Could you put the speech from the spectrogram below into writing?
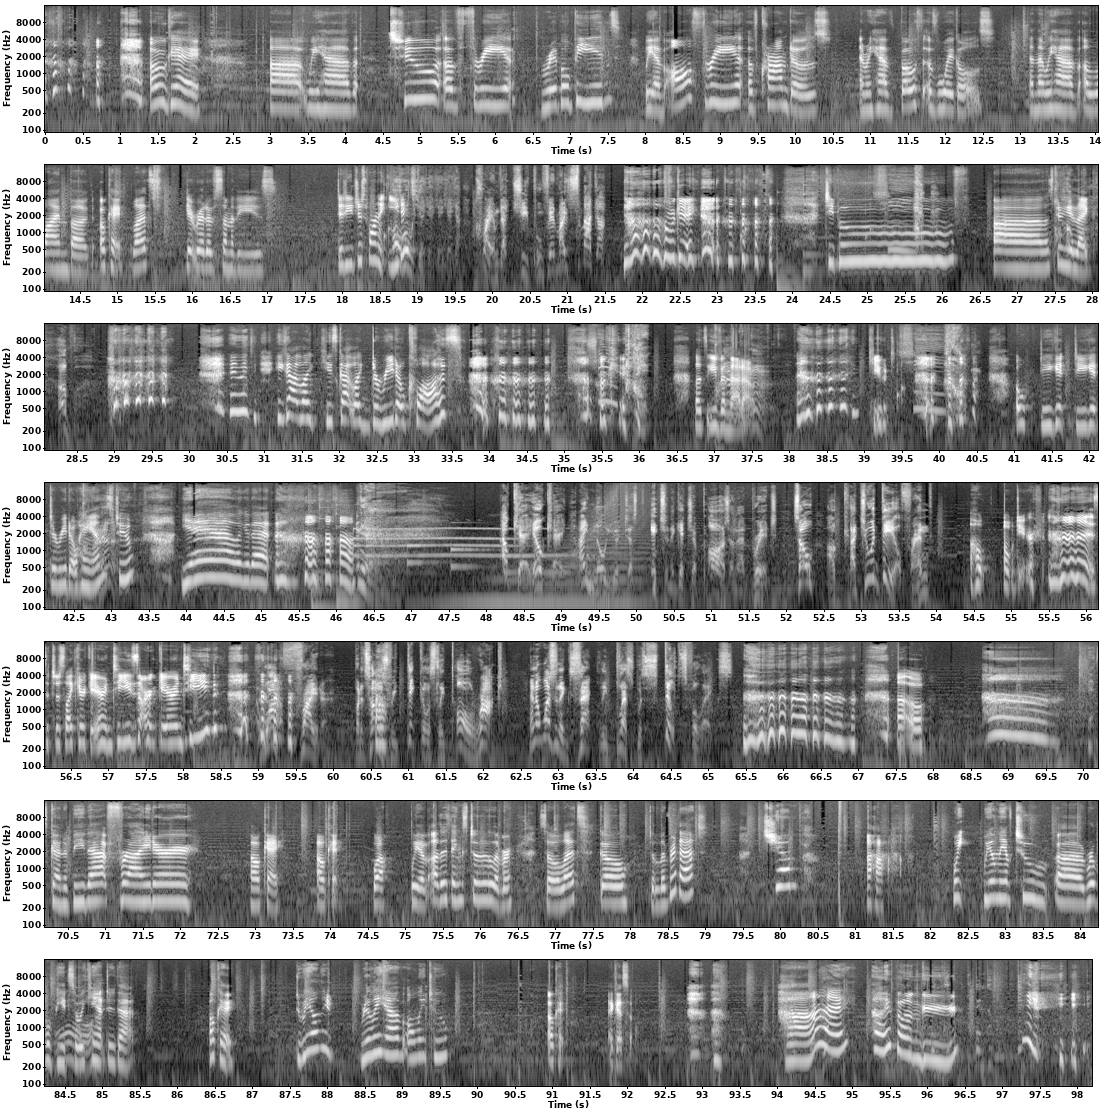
okay. Uh, we have two of three Ribblepedes. We have all three of Cromdos. And we have both of Wiggles. And then we have a Lime Bug. Okay, let's get rid of some of these. Did he just want to eat oh, it? yeah, yeah. Cram that Cheepoof in my smacker. okay. Cheepoof. Uh, let's do your leg. He he got like he's got like Dorito claws. okay, let's even that out. Cute. oh, do you get do you get Dorito hands too? Yeah, look at that. Okay, okay. I know you're just itching to get your paws on that bridge. So, I'll cut you a deal, friend. oh, oh dear. Is it just like your guarantees aren't guaranteed? I want a freighter, but it's on this ridiculously tall rock. And I wasn't exactly blessed with stilts for legs. Uh oh. it's gonna be that Fryder. Okay. Okay. Well, we have other things to deliver, so let's go deliver that. Jump! Aha. Wait, we only have two uh, Ribblepedes, so we can't do that. Okay. Do we only really have only two? Okay. I guess so. Hi! Hi, Bungie!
